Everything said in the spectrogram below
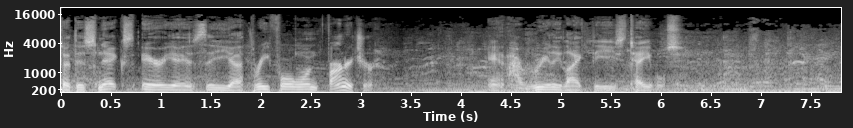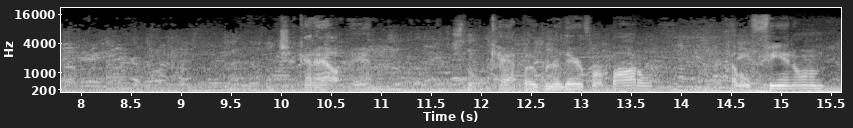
So this next area is the uh, 341 furniture. And I really like these tables. Check that out, man. Just a little cap opener there for a bottle. A little fin on them.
